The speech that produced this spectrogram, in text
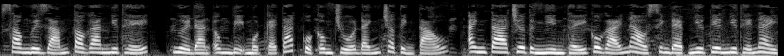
Sao ngươi dám to gan như thế? Người đàn ông bị một cái tát của công chúa đánh cho tỉnh táo. Anh ta chưa từng nhìn thấy cô gái nào xinh đẹp như tiên như thế này,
